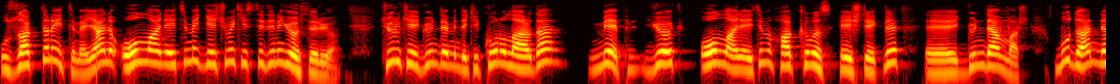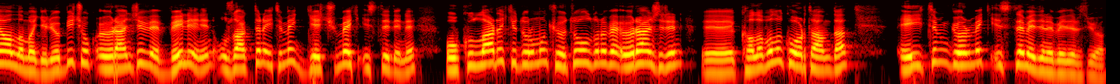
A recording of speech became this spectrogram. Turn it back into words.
uzaktan eğitime yani online eğitime geçmek istediğini gösteriyor. Türkiye gündemindeki konularda MEP, YÖK, online eğitim hakkımız hashtag'li e, gündem var. Bu da ne anlama geliyor? Birçok öğrenci ve velinin uzaktan eğitime geçmek istediğini, okullardaki durumun kötü olduğunu ve öğrencilerin e, kalabalık ortamda eğitim görmek istemediğini belirtiyor.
